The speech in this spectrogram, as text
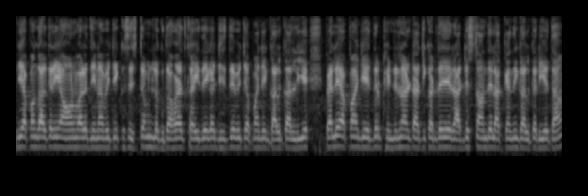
ਜੇ ਆਪਾਂ ਗੱਲ ਕਰੀਏ ਆਉਣ ਵਾਲੇ ਦਿਨਾਂ ਵਿੱਚ ਇੱਕ ਸਿਸਟਮ ਲੱਗਦਾ ਹੋਇਆ ਦਿਖਾਈ ਦੇਗਾ, ਜਿਸ ਦੇ ਵਿੱਚ ਆਪਾਂ ਜੇ ਗੱਲ ਕਰ ਲਈਏ, ਪਹਿਲੇ ਆਪਾਂ ਜੇ ਇੱਧਰ ਬਠਿੰਡੇ ਨਾਲ ਟੱਚ ਕਰਦੇ, ਜੇ ਰਾਜਸਥਾਨ ਦੇ ਇਲਾਕਿਆਂ ਦੀ ਗੱਲ ਕਰੀਏ ਤਾਂ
